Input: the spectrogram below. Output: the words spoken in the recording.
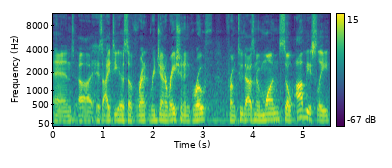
and uh, his ideas of re- regeneration and growth from 2001. So obviously,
